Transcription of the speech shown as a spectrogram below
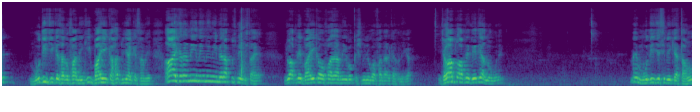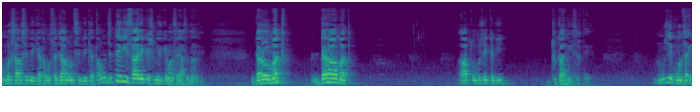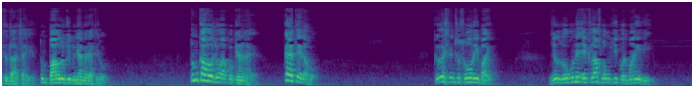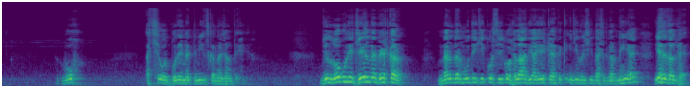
مودی جی کے ساتھ وفا نہیں کی بائی کہا دنیا کے سامنے۔ آج کہتا نہیں نہیں نہیں میرا کچھ نہیں رشتہ ہے۔ جو اپنے بائی کا وفادار نہیں، وہ کشمیری کا وفادار کیا بنے گا؟ جواب تو آپ نے دے دیا لوگوں نے۔ میں مودی جی سے بھی کہتا ہوں، عمر صاحب سے بھی کہتا ہوں سجالون سے بھی کہتا ہوں، جتنے بھی سارے کشمیر کے وہاں سیاستدان ہیں، ڈرو مت، ڈراؤ مت۔ آپ تو مجھے کبھی جھکا نہیں سکتے۔ مجھے کون سا اقتدار چاہیے؟ تم پاگلوں کی دنیا میں رہتے ہو۔ تم کہو جو آپ کو کہنا ہے۔ کہتے رہو۔ سے سو نہیں پائی۔ جن لوگوں نے ایک لاکھ لوگوں کی قربانی دی، وہ اچھے اور برے میں تمیز کرنا جانتے ہیں۔ جن لوگوں نے جیل میں بیٹھ کر نریندر مودی کی کرسی کو ہلا دیا، یہ کہہ کہ انجین رشید دہشت گرد نہیں ہے، یہ رزلٹ ہے۔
